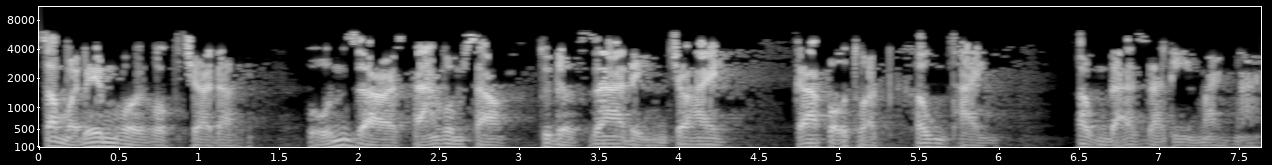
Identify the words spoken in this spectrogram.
Sau một đêm hồi hộp chờ đợi, 4 giờ sáng hôm sau, tôi được gia đình cho hay ca phẫu thuật không thành, ông đã ra đi mãi mãi.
